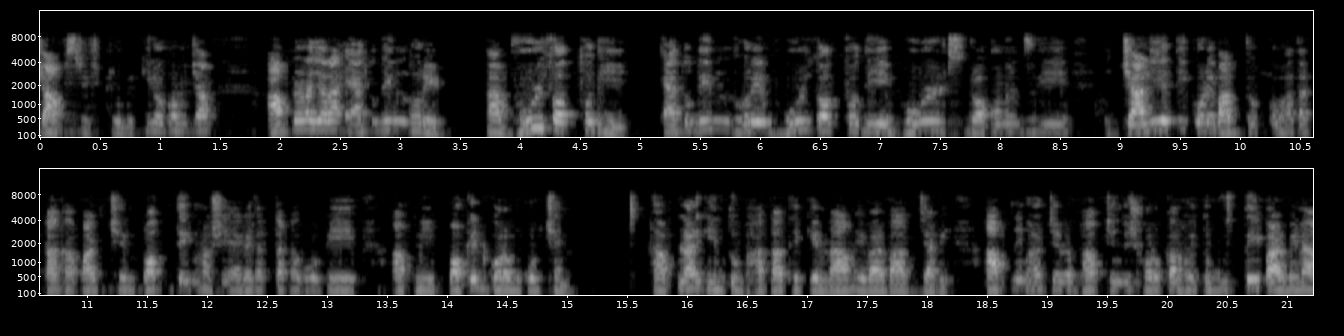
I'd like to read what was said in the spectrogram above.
চাপ সৃষ্টি হবে। কীরকম চাপ? আপনারা যারা এতদিন ধরে ভুল তথ্য দিয়ে, এতদিন ধরে ভুল তথ্য দিয়ে, ভুল ডকুমেন্টস দিয়ে জালিয়াতি করে বার্ধক্য ভাতার টাকা পাচ্ছেন, প্রত্যেক মাসে এক হাজার টাকা করে আপনি পকেট গরম করছেন আপনার কিন্তু ভাতা থেকে নাম এবার বাদ যাবে। আপনি ভাবছেন ভাবছেন যে সরকার হয়তো বুঝতেই পারবে না,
